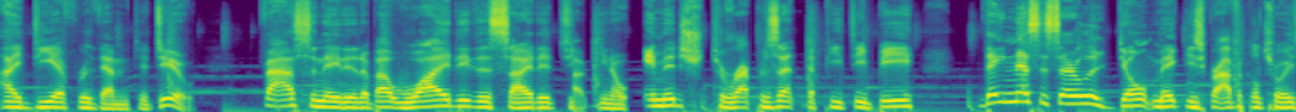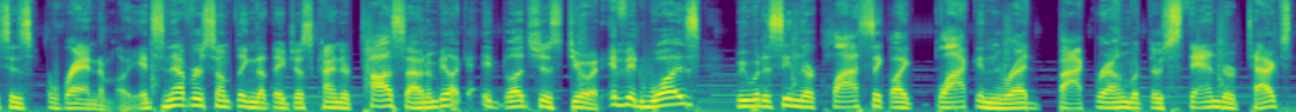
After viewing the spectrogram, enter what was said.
idea for them to do. Fascinated about why they decided to, you know, image to represent the PTB they necessarily don't make these graphical choices randomly. It's never something that they just kind of toss out and be like, hey, let's just do it. If it was, we would have seen their classic like black and red background with their standard text.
